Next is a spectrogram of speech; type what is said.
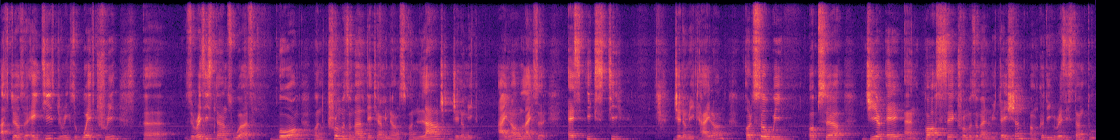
after the 80s, during the wave 3, uh, the resistance was born on chromosomal determinants on large genomic islands like the SXT genomic island. Also, we observe GRA and PARC chromosomal mutation encoding resistance to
